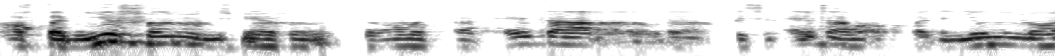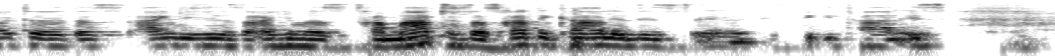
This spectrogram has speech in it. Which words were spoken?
auch bei mir schon und ich bin ja schon geraume Zeit älter äh, oder ein bisschen älter, aber auch bei den jungen Leuten, dass eigentlich, das sage ich immer, das Dramatische, das Radikale des, äh, des Digitalen ist, äh,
